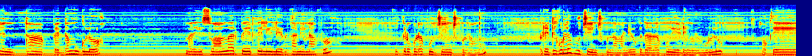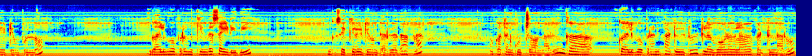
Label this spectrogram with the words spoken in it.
ఎంత పెద్ద ముగ్గులో. మరి స్వామివారి పేరు తెలియలేదు కానీ నాకు ఇక్కడ కూడా పూజ చేయించుకున్నాము. ప్రతి గుళ్ళో పూజ చేయించుకున్నామండి. ఒక దాదాపు ఏడెనిమిది గుళ్ళు ఒకే టెంపుల్లో. గాలిగోపురం కింద సైడ్ ఇది. ఇంకా సెక్యూరిటీ ఉంటారు కదా అక్కడ. ఒక అతను కూర్చో ఉన్నాడు ఇంకా గాలి గోపురానికి అటు ఇటు ఇట్లా గోడలాగా కట్టున్నారు.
